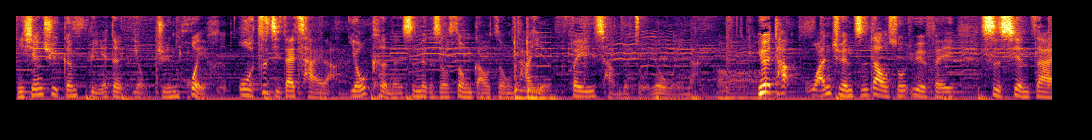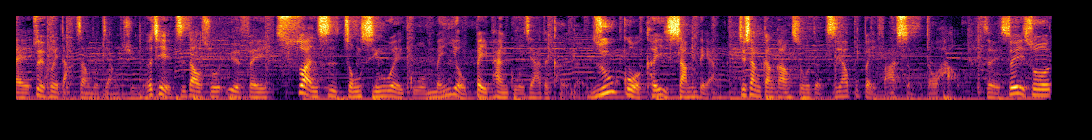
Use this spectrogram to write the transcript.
你先去跟别的友军会合。我自己在猜啦，有可能是那个时候宋高宗他也非常的左右为难哦，因为他完全知道说岳飞是现在最会打仗的将军，而且也知道说岳飞算是忠心为国，没有背叛国家的可能。如果可以商量，就像刚刚说的，只要不北伐，什么都好。对。”所以说，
